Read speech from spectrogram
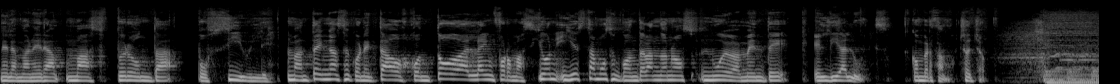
de la manera más pronta posible. Manténganse conectados con toda la información y estamos encontrándonos nuevamente el día lunes. Conversamos. Chao, chao.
